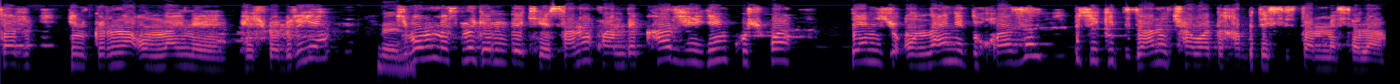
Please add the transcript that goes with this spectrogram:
سەر هینکردنە ئۆنلاینێ پێشبەبریە بۆ بله. مەسلە گەلێک هێسانە خوندەکار ژی یەن یعنی کوشوە onlinê pêşvebirî ye ji bo min mesela gelek hesane xwendekar jî yên ku ji xwe tên ji onlinê dixwazin biçekî dizanin çawa dixebite sîstem mesela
